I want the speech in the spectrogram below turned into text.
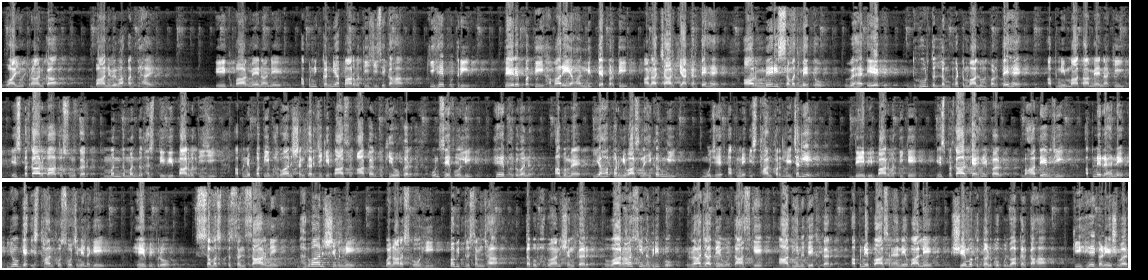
वायु प्राण का बानवेवा अध्याय। एक बार मैना ने अपनी कन्या पार्वती जी से कहा कि, हे पुत्री, तेरे पति हमारे यहाँ नित्य प्रति अनाचार किया करते हैं? और मेरी समझ में तो वह एक धूर्त लंपट मालूम पड़ते हैं। अपनी माता मैना की इस प्रकार बात सुनकर मंद मंद हंसती हुई पार्वती जी अपने पति भगवान शंकर जी के पास आकर दुखी होकर उनसे बोली, हे भगवान, अब मैं यहाँ पर निवास नहीं करूँगी। मुझे अपने स्थान पर ले चलिए। देवी पार्वती के इस प्रकार कहने पर महादेव जी अपने रहने योग्य स्थान को सोचने लगे। हे विप्रो, समस्त संसार में भगवान शिव ने बनारस को ही पवित्र समझा। तब भगवान शंकर वाराणसी नगरी को राजा देवदास के अधीन देखकर अपने पास रहने वाले शेमक गण को बुलवाकर कहा कि, हे गणेश्वर,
